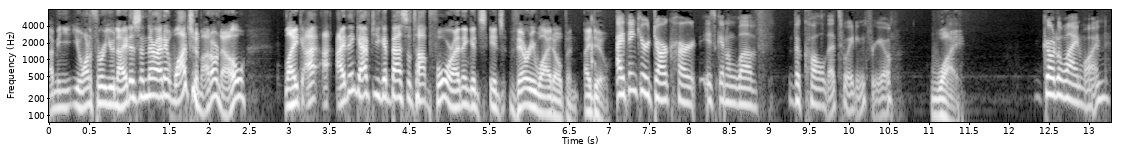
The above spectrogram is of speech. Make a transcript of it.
I mean, you, you want to throw Unitas in there? I didn't watch him. I don't know. Like I, I- I think after you get past the top four, I think it's it's very wide open. I do. I think your dark heart is going to love the call that's waiting for you. Why? Go to line one.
